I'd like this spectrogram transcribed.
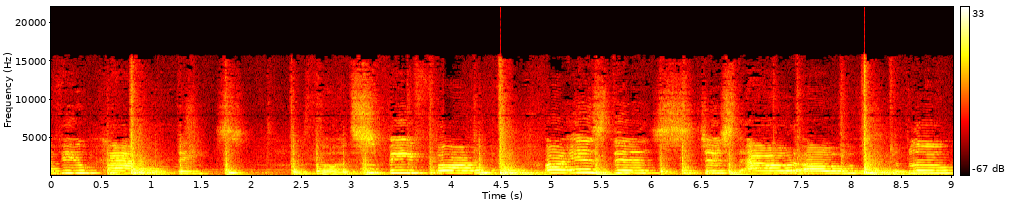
have you had these thoughts before? Or is this just out of the blue?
